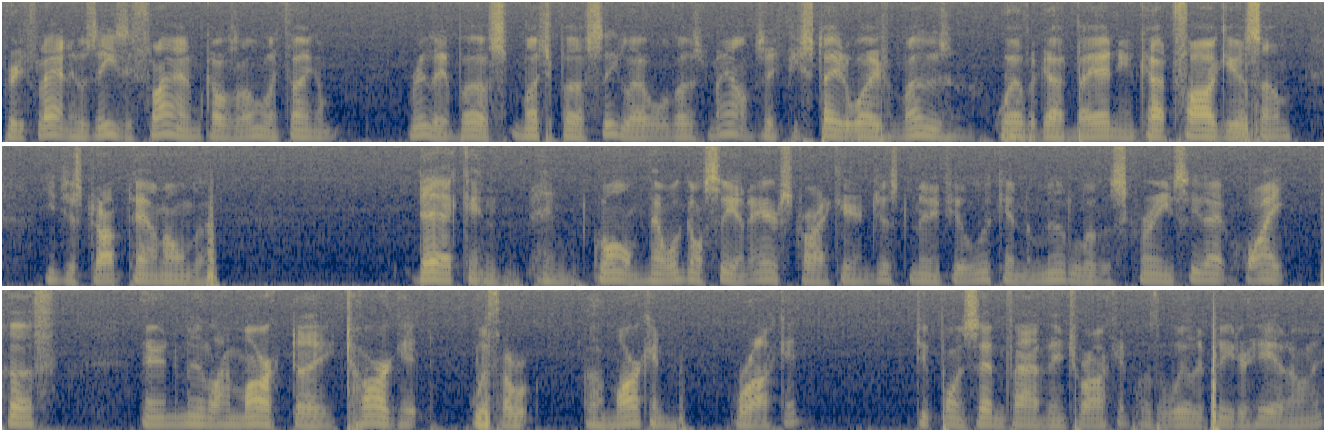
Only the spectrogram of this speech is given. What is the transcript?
pretty flat. And it was easy flying because the only thing really above, much above sea level, were those mountains. If you stayed away from those, and weather got bad and you got foggy or something, you just dropped down on the deck and, and Guam. Now we're going to see an airstrike here in just a minute. If you look in the middle of the screen, see that white puff there in the middle? I marked a target with a, a marking rocket, 2.75 inch rocket with a Willie Peter head on it.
